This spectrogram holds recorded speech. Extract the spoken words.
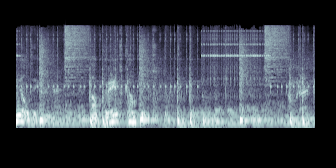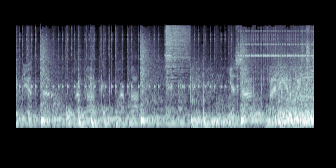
Building. Upgrade complete. Yes, sir. Reporting. Reporting. Yes, sir. Ready and waiting.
